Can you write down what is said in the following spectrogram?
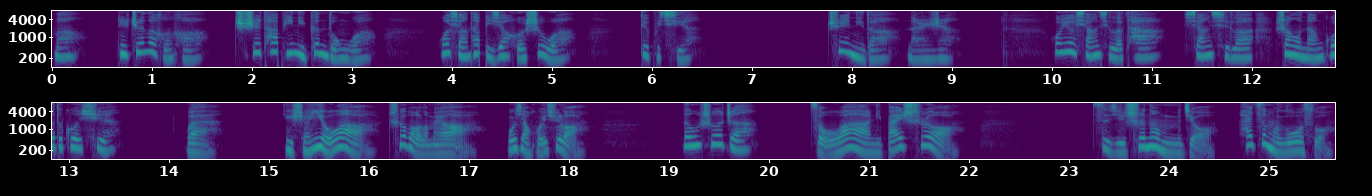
妈，你真的很好，只是他比你更懂我，我想他比较合适我。对不起。”去你的，男人！我又想起了他，想起了让我难过的过去。喂，你神游啊？吃饱了没啦？我想回去了。龙说着：“走啊，你白吃哦！自己吃那么久，还这么啰嗦。”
